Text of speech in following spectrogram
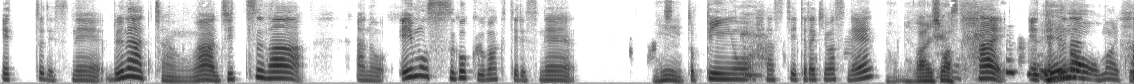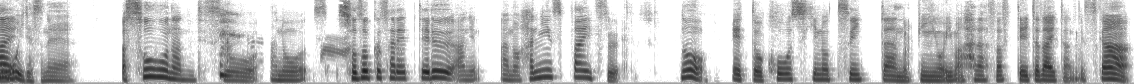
えっとですね、ルナちゃんは、実は、あの、絵もすごく上手くてですね、うん、ちょっとピンを貼らせていただきますね。お願いします。はい。えっと、絵ルナ、のうまい子はい多いですね。あ、そうなんですよ。あの、所属されてる、あの、あのハニースパイスの、えっと、公式のツイッターのピンを今貼らさせていただいたんですが、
